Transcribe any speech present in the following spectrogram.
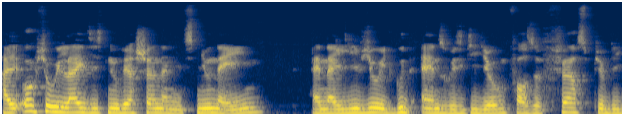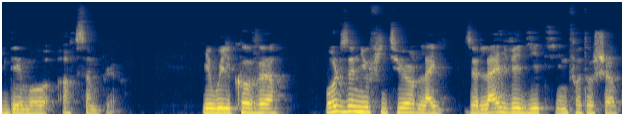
I hope you will like this new version and its new name, and I leave you in good hands with Guillaume for the first public demo of Sampler. He will cover all the new features like the live edit in Photoshop,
